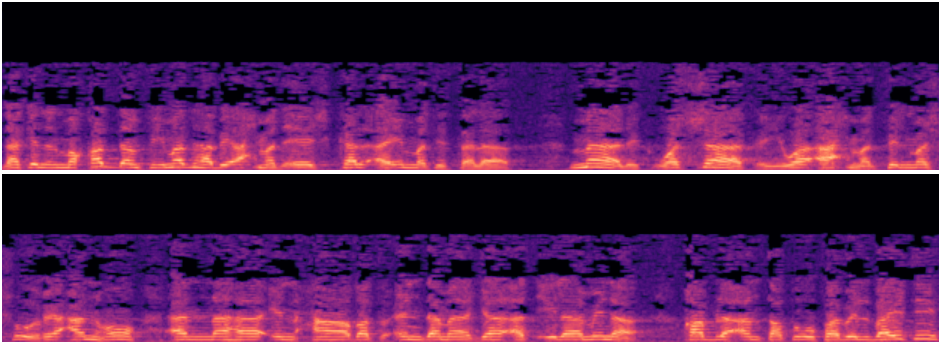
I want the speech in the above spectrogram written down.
لكن المقدم في مذهب أحمد إيش؟ كالأئمة الثلاث. مالك والشافعي وأحمد في المشهور عنه أنها إن حاضت عندما جاءت إلى منى. قبل أن تطوف بالبيت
